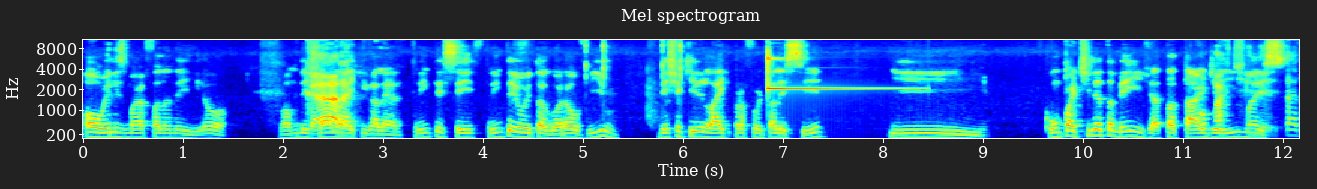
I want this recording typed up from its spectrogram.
Ó, o Elismar falando aí, ó. Vamos deixar Cara... o like, galera. 36, 38 agora ao vivo. Deixa aquele like para fortalecer. E compartilha também, já tá tarde aí, mas tá...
